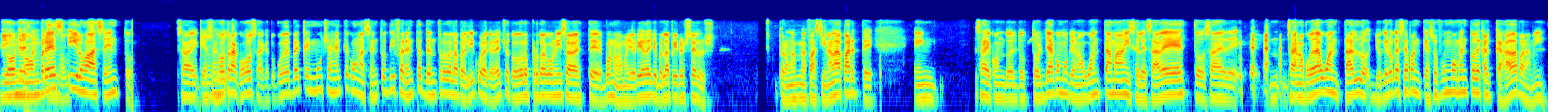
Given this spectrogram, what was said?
los nombres los y los acentos. ¿Sabes? Que esa es otra cosa, que tú puedes ver que hay mucha gente con acentos diferentes dentro de la película, que de hecho todos los protagoniza, este, bueno, la mayoría de ellos, ¿verdad? Peter Sellers. Pero me, me fascina la parte en, ¿sabes? Cuando el doctor ya como que no aguanta más y se le sale esto, ¿sabes? De, o sea, no puede aguantarlo. Yo quiero que sepan que eso fue un momento de carcajada para mí.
